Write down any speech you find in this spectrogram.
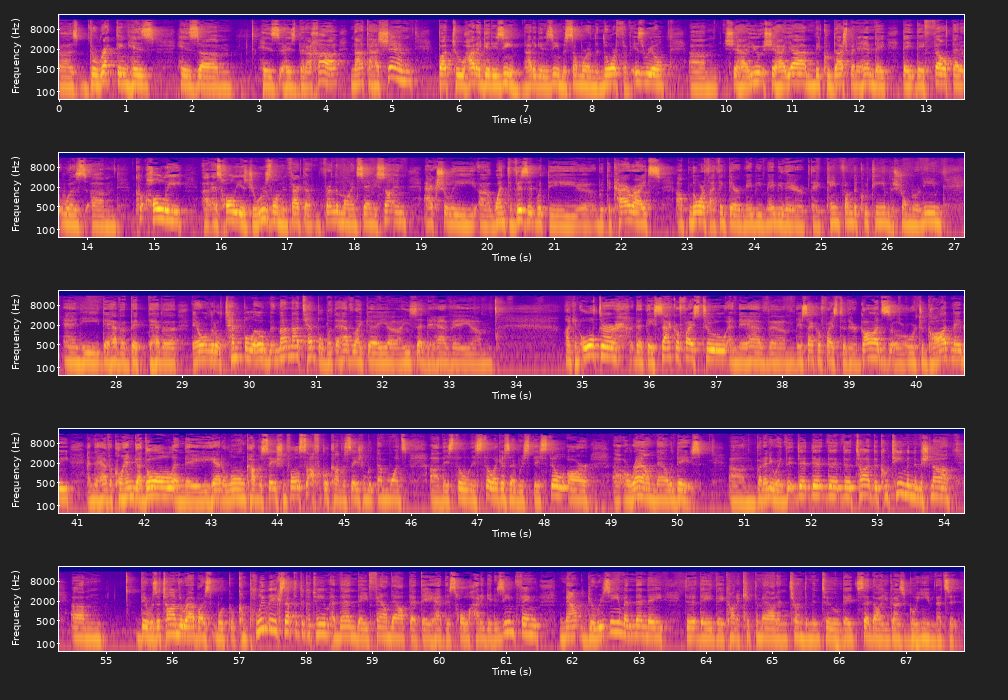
uh, directing his his um, his his beracha not to Hashem but to Hara Gerizim. Hara Gerizim is somewhere in the north of Israel. Um, Shehaya Mikudash Benehem. They they they felt that it was um, holy uh, as holy as Jerusalem. In fact, a friend of mine, Sammy Sutton, actually uh, went to visit with the uh, with the Karaites up north. I think they're maybe maybe they're they came from the Kutim, the Shomronim, and he they have a bit they have a their own little temple. Oh, not not temple, but they have like a uh, he said they have a. Um, like an altar that they sacrifice to, and they have um, they sacrifice to their gods or, or, to God maybe, and they have a Kohen Gadol, and they he had a long conversation, philosophical conversation with them once. Uh, they still they still like I said, we, they still are uh, around nowadays. Um, but anyway, the the, the the the time the Kutim in the Mishnah. Um, there was a time the rabbis were completely accepted the Kutim, and then they found out that they had this whole Hara Gerizim thing, Mount Gerizim, and then they they they, they kind of kicked them out and turned them into. They said, "Oh, you guys are goyim." That's it.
